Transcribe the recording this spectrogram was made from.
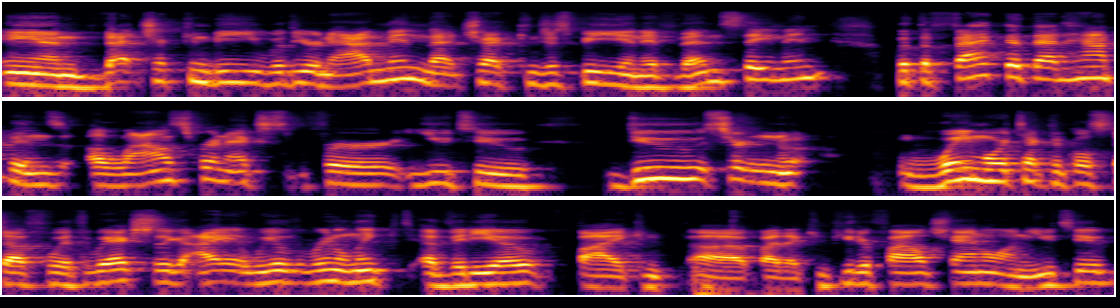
And that check can be whether you're an admin that check can just be an if then statement. But the fact that that happens allows for an ex for you to do certain way more technical stuff with we actually i we, we're going to link a video by uh, by the Computerphile channel on youtube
